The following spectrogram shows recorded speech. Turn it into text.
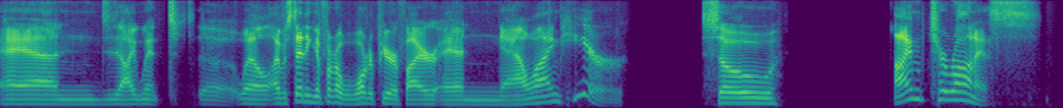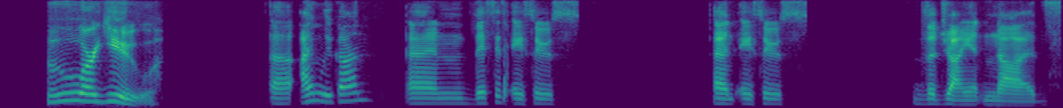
and I went, uh, well, I was standing in front of a water purifier and now I'm here. So I'm Tyrannus. Who are you? Uh, I'm Lucan, and this is Asus. And Asus, the giant, nods.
